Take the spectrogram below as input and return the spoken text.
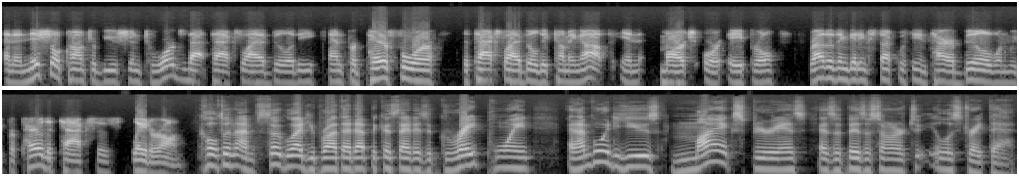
an initial contribution towards that tax liability and prepare for the tax liability coming up in March or April rather than getting stuck with the entire bill when we prepare the taxes later on. Colton, I'm so glad you brought that up because that is a great point. And I'm going to use my experience as a business owner to illustrate that.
